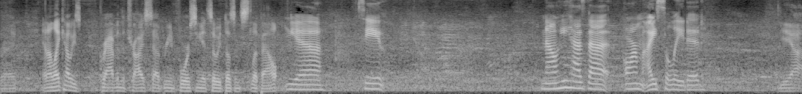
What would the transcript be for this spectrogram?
Right. And I like how he's grabbing the tricep, reinforcing it so it doesn't slip out. Yeah. See. Now he has that arm isolated. Yeah,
